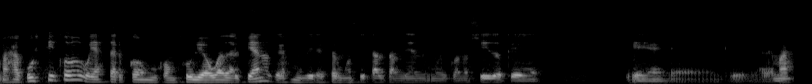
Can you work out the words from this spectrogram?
más acústico. Voy a estar con, con Julio Aguada al piano, que es un director musical también muy conocido que, que además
